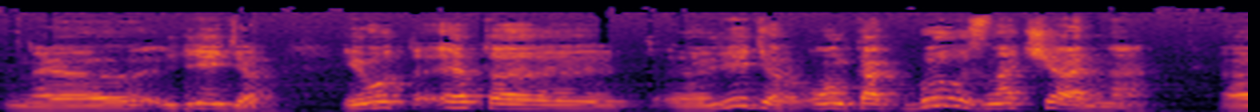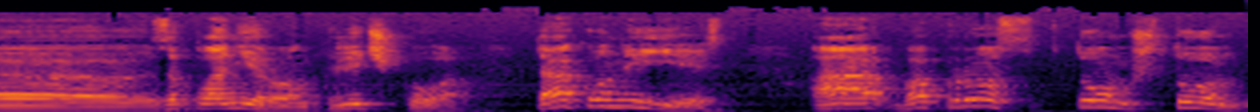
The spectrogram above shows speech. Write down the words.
э, лидер. И вот этот э, лидер, он как был изначально э, запланирован Кличко, так он и есть. А вопрос в том, что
